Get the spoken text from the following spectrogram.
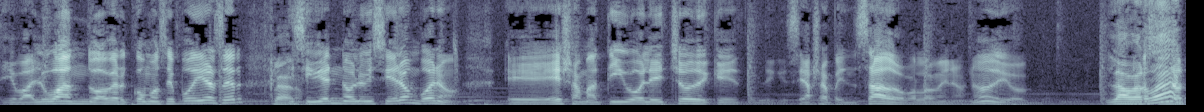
evaluando a ver cómo se podía hacer, Claro. y si bien no lo hicieron, bueno, eh, es llamativo el hecho de que, de que se haya pensado por lo menos, ¿no? Digo, La no verdad,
